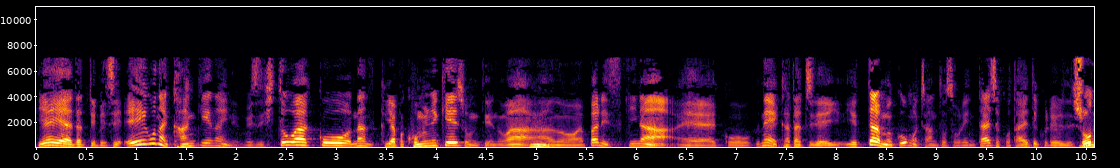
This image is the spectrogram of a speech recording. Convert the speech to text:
いやいや、だって別に英語なんか関係ないんだよ。別に人はこう、なんやっぱコミュニケーションっていうのは、うんあの、やっぱり好きな、えーこうね、形で言ったら向こうもちゃんとそれに対して答えてくれるでしょっ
